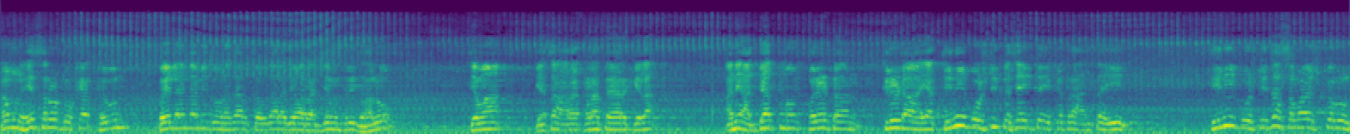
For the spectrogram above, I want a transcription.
त्यामुळे हे सर्व डोक्यात ठेवून पहिल्यांदा मी दोन हजार चौदाला जेव्हा राज्यमंत्री झालो तेव्हा याचा आराखडा तयार केला. आणि अध्यात्म पर्यटन क्रीडा या तिन्ही गोष्टी कशा इथे एकत्र आणता येईल? तिन्ही गोष्टीचा समावेश करून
